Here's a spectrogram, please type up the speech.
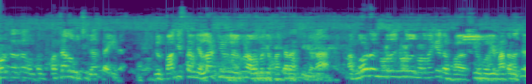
ನೋಡ್ತಾ ಇದ್ರೆ ಒಂದು ಪ್ರಚಾರ ಹುಚ್ಚು ಜಾಸ್ತಿ ಆಗಿದೆ. ಇದು ಪಾಕಿಸ್ತಾನ ಎಲ್ಲಾ ಟಿವಿಗಳು ಕೂಡ ಅವ್ರ ಬಗ್ಗೆ ಪ್ರಚಾರ ಆಗ್ತಿದೆಯಲ್ಲ, ಅದ್ ನೋಡ್ದಾಗ ನೋಡ್ದಾಗ ನೋಡ್ದಾಗ ನೋಡ್ದಾಗೆ ನಮ್ಮ ಸಿಎಂ ಅವ್ರಿಗೆ ಮಾತಾಡುತ್ತೆ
